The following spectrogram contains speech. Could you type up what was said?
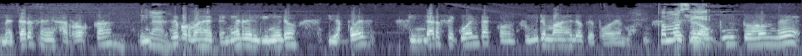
meterse en esa rosca, y por más de tener el dinero y después sin darse cuenta, consumir más de lo que podemos. ¿Cómo se... Llega un punto donde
